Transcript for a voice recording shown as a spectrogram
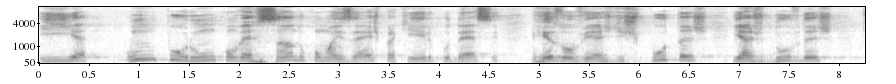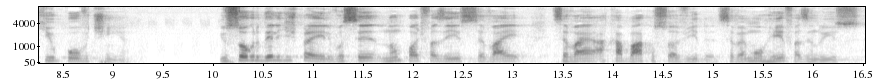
e ia um por um conversando com Moisés para que ele pudesse resolver as disputas e as dúvidas que o povo tinha. E o sogro dele diz para ele: Você não pode fazer isso, você vai você vai acabar com a sua vida, você vai morrer fazendo isso.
